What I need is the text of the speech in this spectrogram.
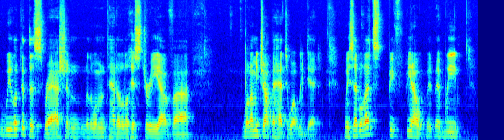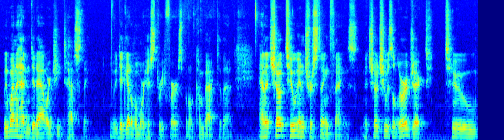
we looked at this rash, and the woman had a little history of uh, well, let me jump ahead to what we did. We said, well, let's be, you know, we, we went ahead and did allergy testing. We did get a little more history first, but I'll come back to that. And it showed two interesting things. It showed she was allergic to,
